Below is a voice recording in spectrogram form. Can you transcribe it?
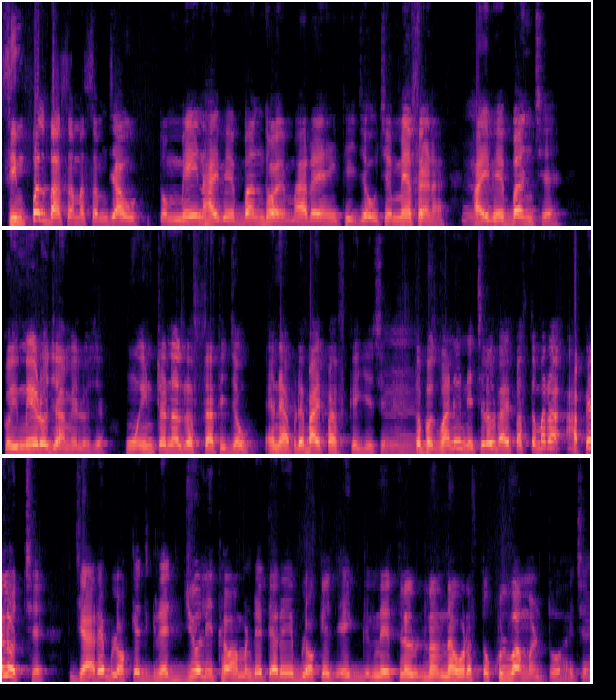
સિમ્પલ ભાષામાં સમજાવું તો મેઇન હાઈવે બંધ હોય મારે અહીંથી જવું છે મહેસાણા. હાઈવે બંધ છે. કોઈ મેળો જામેલો છે. હું ઇન્ટરનલ રસ્તાથી જઉં એને આપણે બાયપાસ કહીએ છીએ. તો ભગવાને નેચરલ બાયપાસ તમારા આપેલો જ છે. જ્યારે બ્લોકેજ ગ્રેજ્યુઅલી થવા માંડે ત્યારે એ બ્લોકેજ એક નેચરલ નવો રસ્તો ખુલવા માંડતો હોય છે.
